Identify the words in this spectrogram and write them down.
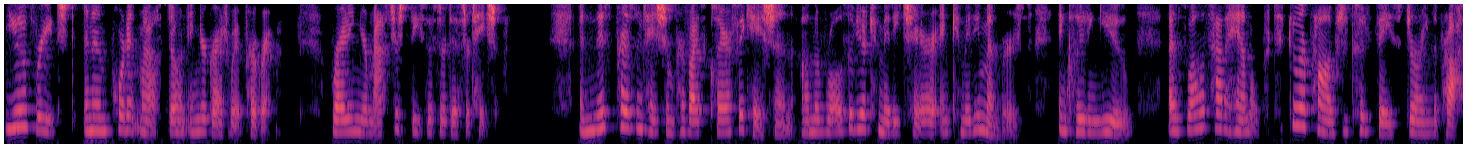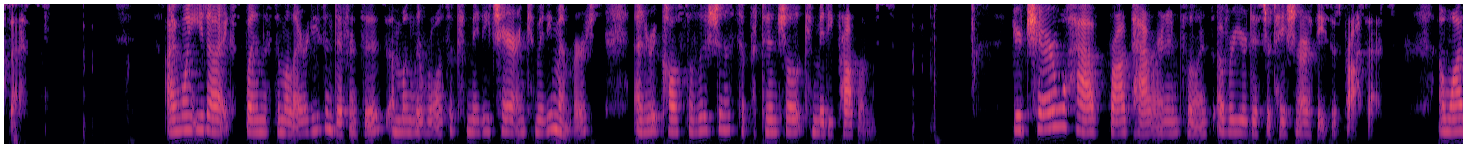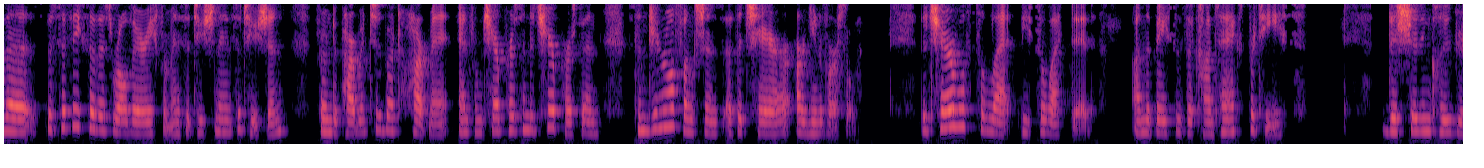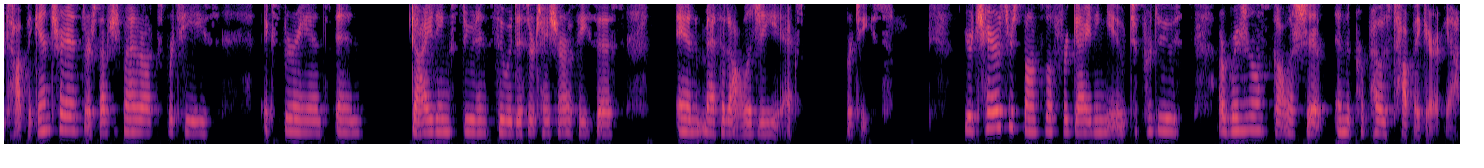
You have reached an important milestone in your graduate program, writing your master's thesis or dissertation. And this presentation provides clarification on the roles of your committee chair and committee members, including you, as well as how to handle particular problems you could face during the process. I want you to explain the similarities and differences among the roles of committee chair and committee members and recall solutions to potential committee problems. Your chair will have broad power and influence over your dissertation or thesis process. And while the specifics of this role vary from institution to institution, from department to department, and from chairperson to chairperson, some general functions of the chair are universal. The chair will select be selected on the basis of content expertise. This should include your topic interest or subject matter expertise, experience in guiding students through a dissertation or thesis, and methodology expertise. Your chair is responsible for guiding you to produce original scholarship in the proposed topic area.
